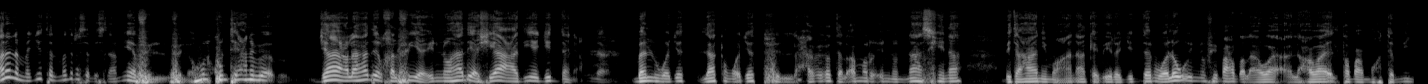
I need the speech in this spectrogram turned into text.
أنا لمّا جيت المدرسة الإسلامية في ال في الأول كنت يعني ب جاي على هذه الخلفية إنه هذه أشياء عادية جدًا يعني. نعم. بل وجدت لكن وجدت في حقيقة الأمر إنه الناس هنا بتعاني معاناة كبيرة جدًا، ولو إنه في بعض العوا العوائل طبعًا مهتمين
